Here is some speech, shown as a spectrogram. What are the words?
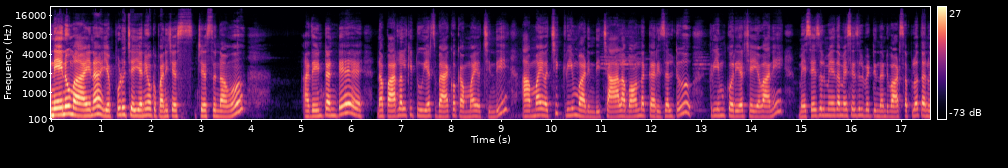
నేను మా ఆయన ఎప్పుడు చెయ్యని ఒక పని చేస్ చేస్తున్నాము. అదేంటంటే నా పార్లర్కి టూ ఇయర్స్ బ్యాక్ ఒక అమ్మాయి వచ్చింది. ఆ అమ్మాయి వచ్చి క్రీమ్ వాడింది. చాలా బాగుంది అక్క రిజల్ట్. క్రీమ్ కొరియర్ చేయవా అని మెసేజ్ల మీద మెసేజ్లు పెట్టిందండి. వాట్సాప్లో తను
